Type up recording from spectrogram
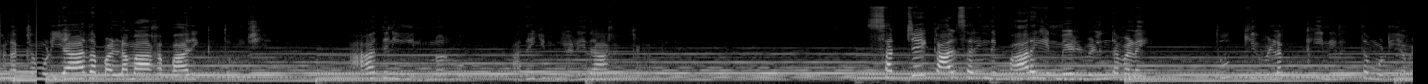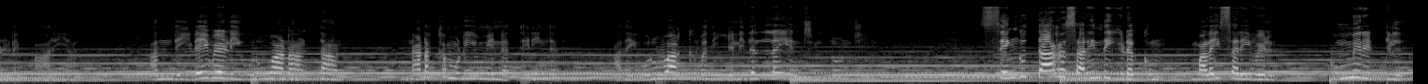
கடக்க முடியாத பள்ளமாக பாரிக்கு தோன்றியது. ஆதினியின் உணர்வோ அதையும் எளிதாக கடந்தது. சற்றே கால் சரிந்து பாறையின் மேல் விழுந்தவளை தூக்கி விளக்கி நிறுத்த முடியவில்லை பாரியால். அந்த இடைவெளி உருவானால்தான் நடக்க முடியும் என தெரிந்தது. அதை உருவாக்குவது எளிதல்ல என்றும் தோன்றியது. செங்குத்தாக சரிந்து கிடக்கும் மலை சரிவில் கும்மிருட்டில்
